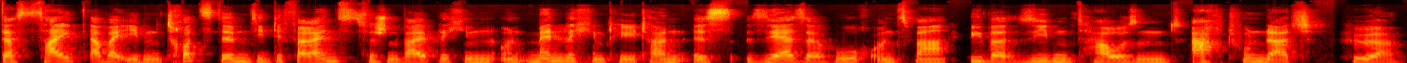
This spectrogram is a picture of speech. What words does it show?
Das zeigt aber eben trotzdem, die Differenz zwischen weiblichen und männlichen Tätern ist sehr, sehr hoch und zwar über 7800 höher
